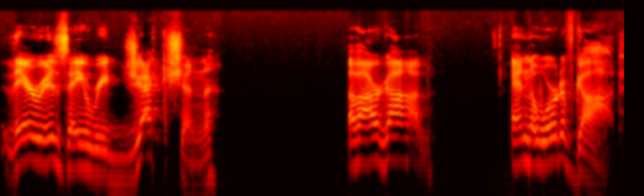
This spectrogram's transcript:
there is a rejection of our God and the Word of God.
